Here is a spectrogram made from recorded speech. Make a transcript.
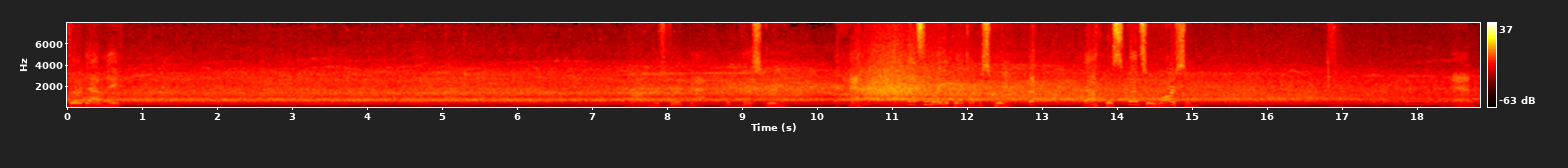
Third down and eight. Carpenter straight back, looking for the screen. That's the way you break up a screen. that was Spencer Larsen. And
